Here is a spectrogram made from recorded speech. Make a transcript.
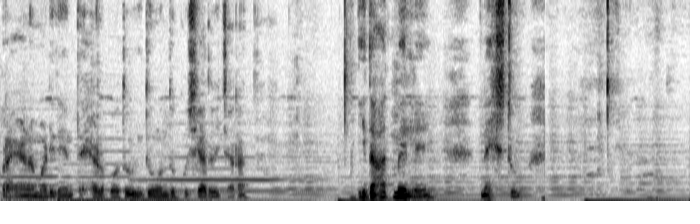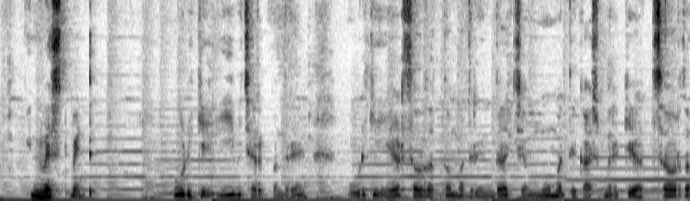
ಪ್ರಯಾಣ ಮಾಡಿದೆ ಅಂತ ಹೇಳ್ಬೋದು. ಇದು ಒಂದು ಖುಷಿಯಾದ ವಿಚಾರ. ಇದಾದಮೇಲೆ ನೆಕ್ಸ್ಟು ಇನ್ವೆಸ್ಟ್ಮೆಂಟ್. ಹೂಡಿಕೆ, ಈ ವಿಚಾರಕ್ಕೆ ಬಂದರೆ ಹೂಡಿಕೆ ಎರಡು ಸಾವಿರದ ಹತ್ತೊಂಬತ್ತರಿಂದ ಜಮ್ಮು ಮತ್ತು ಕಾಶ್ಮೀರಕ್ಕೆ ಹತ್ತು ಸಾವಿರದ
